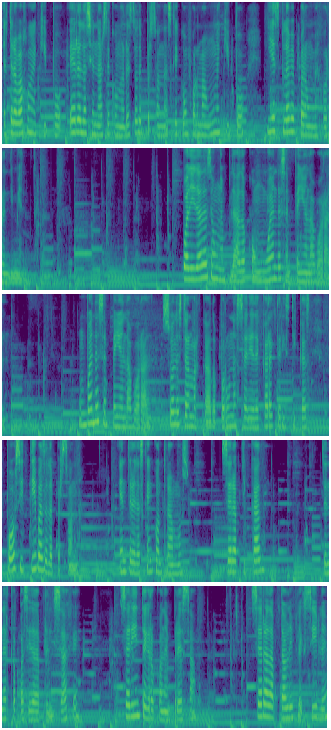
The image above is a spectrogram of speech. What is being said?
El trabajo en equipo es relacionarse con el resto de personas que conforman un equipo y es clave para un mejor rendimiento. Cualidades de un empleado con un buen desempeño laboral. Un buen desempeño laboral suele estar marcado por una serie de características positivas de la persona, entre las que encontramos ser aplicado, tener capacidad de aprendizaje, ser íntegro con la empresa, ser adaptable y flexible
